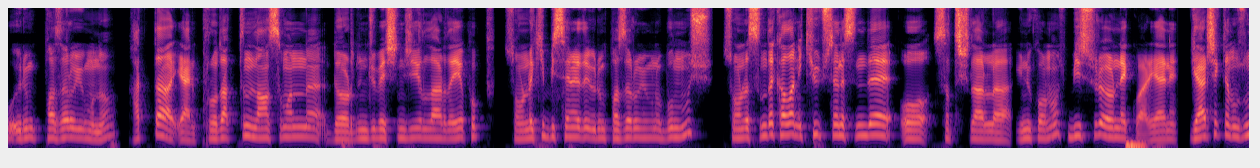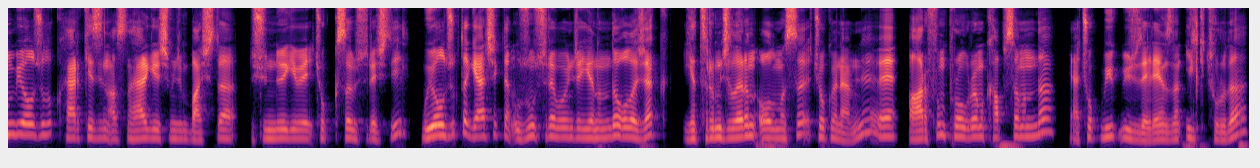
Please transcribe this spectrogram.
bu ürün pazar uyumunu hatta yani product'ın lansmanını 4. 5. yıllarda yapıp sonraki bir senede ürün pazar uyumunu bulmuş. Sonrasında kalan 2-3 senesinde o satışlarla unicorn olmuş bir sürü örnek var. Yani gerçekten uzun bir yolculuk. Herkesin aslında her girişimcinin başta düşündüğü gibi çok kısa bir süreç değil. Bu yolculukta gerçekten uzun süre boyunca yanında olacak yatırımcıların olması çok önemli ve Arif'in programı kapsamında yani çok büyük bir yüzdeyle en azından ilk turda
